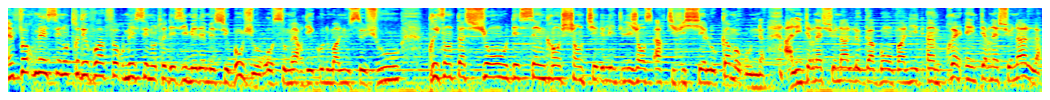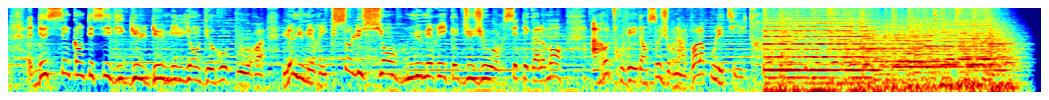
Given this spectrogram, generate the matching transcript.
Informer, c'est notre devoir. Former, c'est notre désir. Mesdames, Messieurs, bonjour. Au sommaire des nous ce jour, présentation des cinq grands chantiers de l'intelligence artificielle au Cameroun. À l'international, le Gabon valide un prêt international de 56,2 millions d'euros pour le numérique. Solution numérique du jour, c'est également à retrouver dans ce journal. Voilà pour les titres.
